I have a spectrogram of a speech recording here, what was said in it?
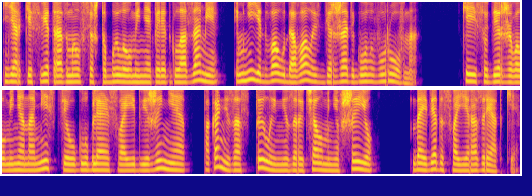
Яркий свет размыл все, что было у меня перед глазами, и мне едва удавалось держать голову ровно. Кейс удерживал меня на месте, углубляя свои движения, пока не застыл и не зарычал мне в шею, дойдя до своей разрядки.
